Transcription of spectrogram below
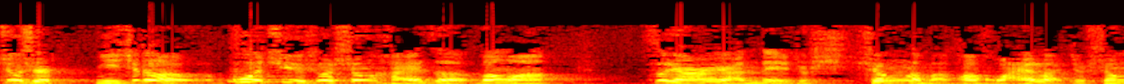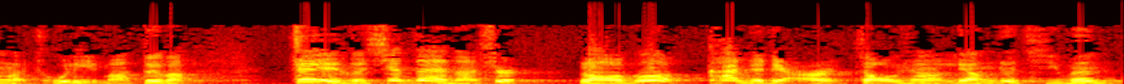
就是你知道，过去说生孩子，往往自然而然的也就生了嘛，她怀了就生了，处理嘛，对吧？这个现在呢是老婆看着点儿，早上量着体温。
